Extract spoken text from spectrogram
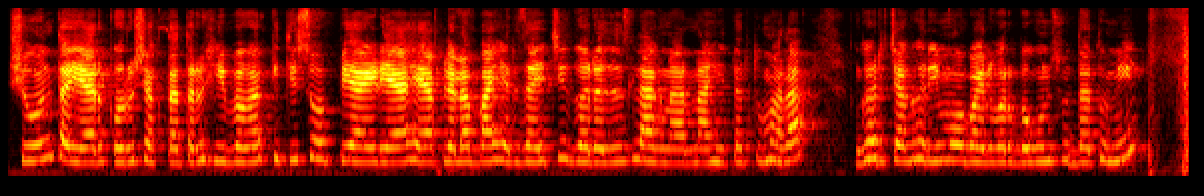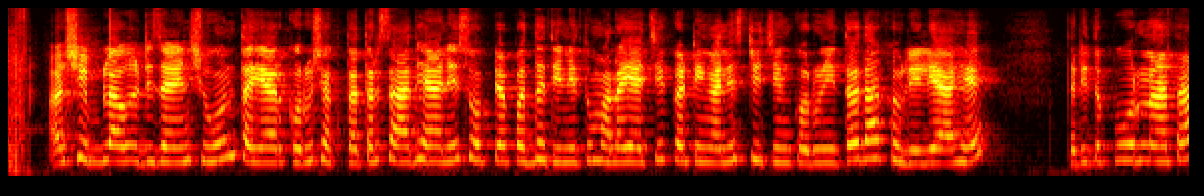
शिवून तयार करू शकता. तर ही बघा किती सोपी आयडिया आहे. आपल्याला बाहेर जायची गरजच लागणार नाही. तर तुम्हाला घरच्या घरी मोबाईलवर बघूनसुद्धा तुम्ही अशी ब्लाऊज डिझाईन शिवून तयार करू शकता. तर साध्या आणि सोप्या पद्धतीने तुम्हाला याची कटिंग आणि स्टिचिंग करून इथं दाखवलेली आहे. तर इथं पूर्ण आता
